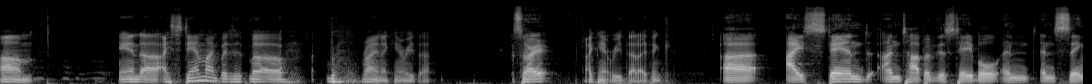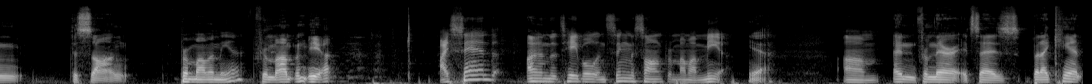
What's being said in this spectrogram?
Um, and uh, I stand my. But uh, Ryan, I can't read that. Sorry. I can't read that. I think. Uh, I stand on top of this table and, and sing the song From Mamma Mia? from Mamma Mia. I stand on the table and sing the song from Mamma Mia. Yeah. Um, And from there it says, but I can't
